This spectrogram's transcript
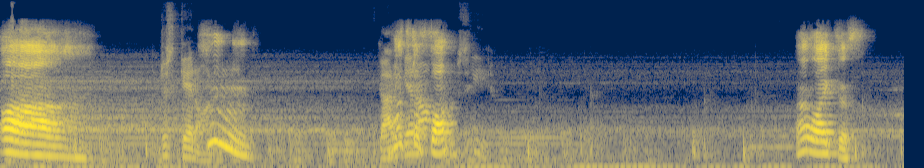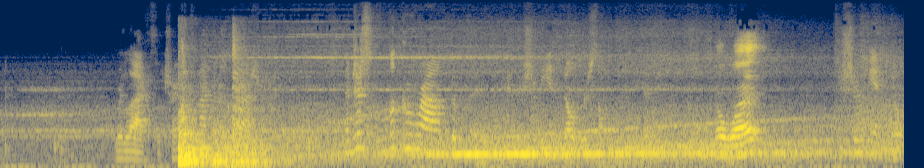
Ah. Just get on. hmm. Gotta What the fuck? I don't like this. Relax, the train's not gonna crash. And just look around a bit. There should be a note or something. okay? No what? There should be a note.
